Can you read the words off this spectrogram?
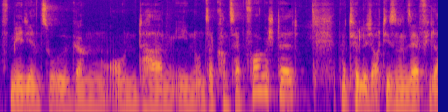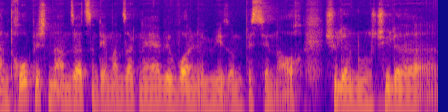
auf Medien zugegangen und haben ihnen unser Konzept vorgestellt. Natürlich auch diesen sehr philanthropischen Ansatz, in dem man sagt, naja, wir wollen irgendwie so ein bisschen auch Schülerinnen und Schüler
